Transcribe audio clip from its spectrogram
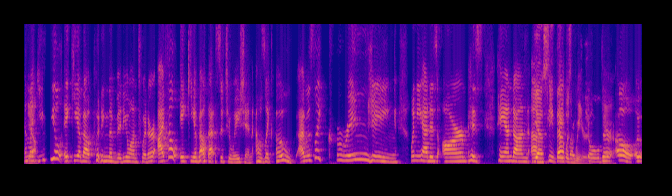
And yeah. like you feel icky about putting the video on Twitter. I felt icky about that situation. I was like, oh, I was like cringing when he had his arm, his hand on. Um, yeah, see, that was like, weird. Shoulder. Yeah. Oh,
